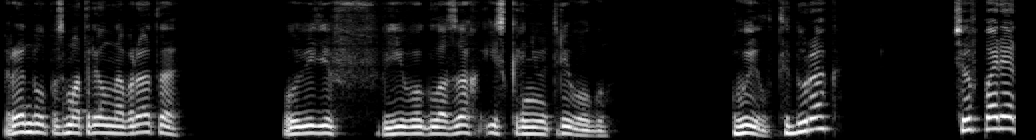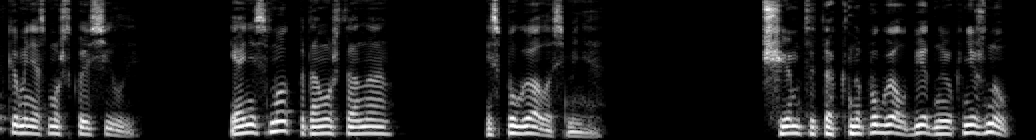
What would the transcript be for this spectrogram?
Рэндалл посмотрел на брата, увидев в его глазах искреннюю тревогу. «Уилл, ты дурак? Все в порядке у меня с мужской силой. Я не смог, потому что она испугалась меня». «Чем ты так напугал бедную княжну?»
